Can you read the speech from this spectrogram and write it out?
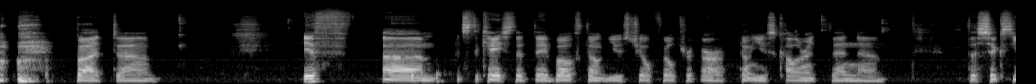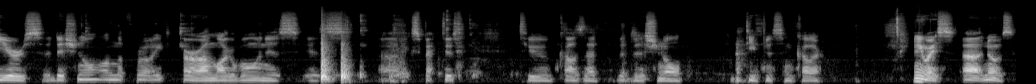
but um, if um, it's the case that they both don't use chill filter or don't use colorant, then um, the six years additional on the Freud, or on Lagavulin is is uh, expected to cause that additional deepness and color. Anyways, uh, nose.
